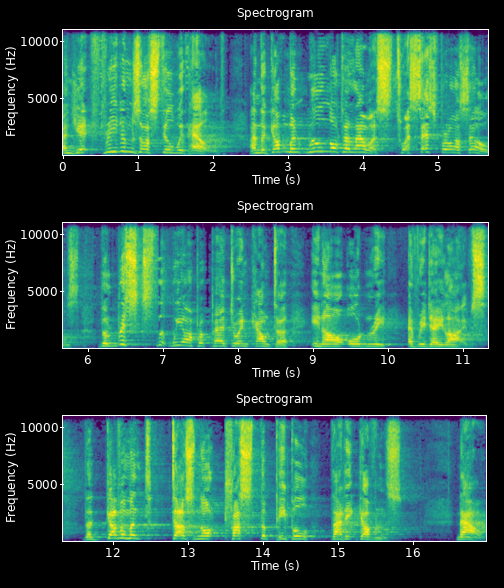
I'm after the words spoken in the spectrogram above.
and yet freedoms are still withheld, and the government will not allow us to assess for ourselves the risks that we are prepared to encounter in our ordinary everyday lives. The government does not trust the people that it governs. Now,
